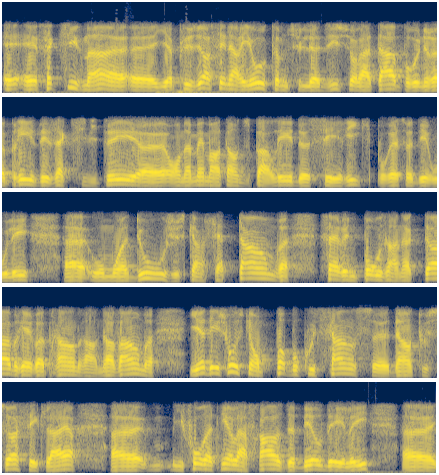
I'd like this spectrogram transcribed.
Effectivement, euh, euh, il y a plusieurs scénarios, comme tu l'as dit, sur la table pour une reprise des activités. Euh, on a même entendu parler de séries qui pourraient se dérouler au mois d'août jusqu'en septembre, faire une pause en octobre et reprendre en novembre. Il y a des choses qui n'ont pas beaucoup de sens dans tout ça, c'est clair. Il faut retenir la phrase de Bill Daly, euh,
